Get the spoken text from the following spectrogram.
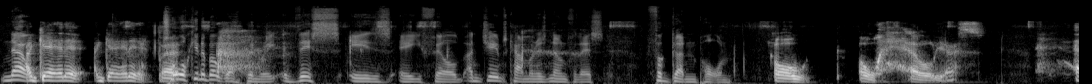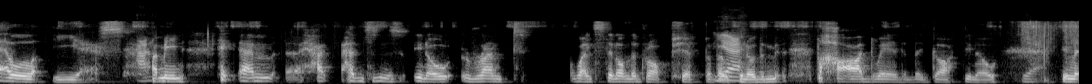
Now, I get it. I get it. But talking about weaponry, this is a film, and James Cameron is known for this, for gun porn. oh, oh, hell yes. Hell yes. I mean, um, Hudson's, you know, rant while still on the drop ship about, Yeah. you know, the the hardware that they got, you know. Yeah.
